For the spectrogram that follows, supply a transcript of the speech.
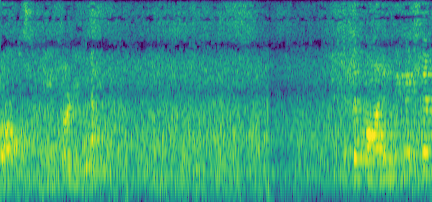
crops being produced. the modification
